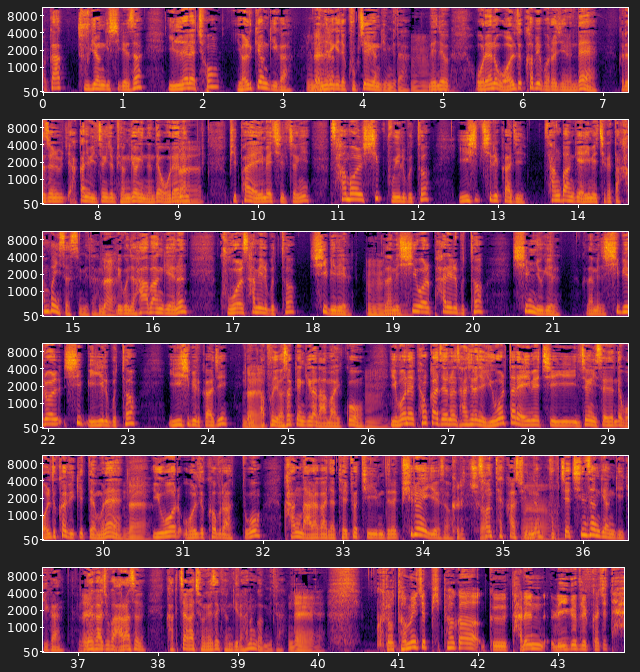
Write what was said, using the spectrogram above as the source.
각각 두 경기씩 해서 1년에 총 10경기가 네. 게 이제 국제 경기입니다. 음. 근데 이제 올해는 월드컵이 벌어지는데 그래서 약간 좀 일정이 좀 변경이 있는데 올해는 네. 피파 A매치 일정이 3월 19일부터 27일까지 상반기 A매치가 딱 한 번 있었습니다. 네. 그리고 이제 하반기에는 9월 3일부터 11일, 음. 그다음에 10월 8일부터 16일, 그다음에 이제 11월 12일부터 20일까지 네. 앞으로 6경기가 남아 있고 음. 이번에 평가제는 사실은 이제 6월 달에 A매치 일정이 있어야 되는데 월드컵이 있기 때문에 네. 6월 월드컵을 앞두고 각 나라가 이제 대표팀들의 필요에 의해서 그렇죠. 선택할 수 있는 어. 국제 친선 경기 기간 네. 그래 가지고 알아서 각자가 정해서 경기를 하는 겁니다. 네. 그렇다면 이제 피파가 그 다른 리그들까지 다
